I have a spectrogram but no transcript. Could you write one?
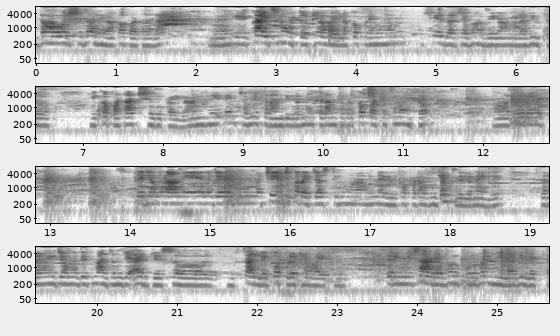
दहा वर्ष झाले या कपाटाला. हे काहीच नव्हतं ठेवायला कपडे म्हणून शेजारच्या भाभीने आम्हाला दिलं तर हे कपाट आठशे रुपयाला. आणि हे त्यांच्या मित्रांनी दिलं नाहीतर आमच्याकडे कपाटच नव्हतं. तर त्याच्यामुळं आम्ही म्हणजे रूम चेंज करायची असते म्हणून आम्ही नवीन कपाट अजून घेतलेलं नाही तर ह्याच्यामध्येच माझं म्हणजे ॲडजस्ट चाललं आहे कपडे ठेवायचं. तरी मी साड्या भरपूर बहिणीला दिलेत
